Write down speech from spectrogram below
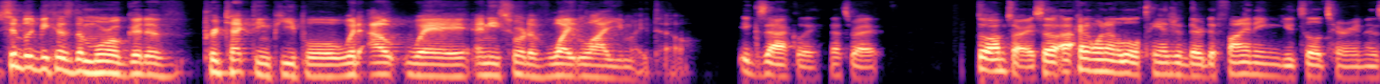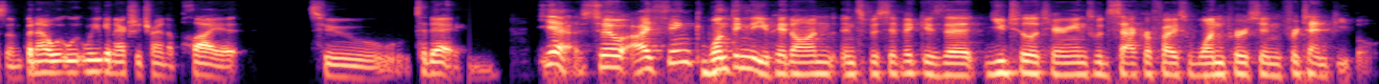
Simply because the moral good of protecting people would outweigh any sort of white lie you might tell. Exactly. That's right. So I'm sorry. So I kind of went on a little tangent there defining utilitarianism, but now we can actually try and apply it to today. Yeah, so I think one thing that you hit on in specific is that utilitarians would sacrifice one person for 10 people,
